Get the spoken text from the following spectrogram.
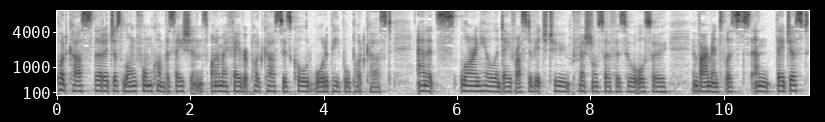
podcasts that are just long form conversations. One of my favorite podcasts is called Water People Podcast, and it's Lauren Hill and Dave Rastovich, two professional surfers who are also environmentalists, and they're just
